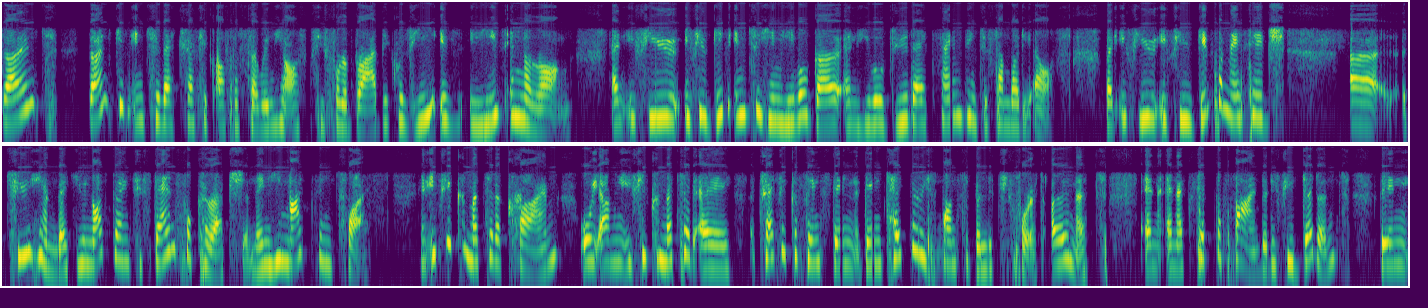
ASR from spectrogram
don't don't give in to that traffic officer when he asks you for a bribe because he is he's in the wrong. And if you if you give in to him, he will go and he will do that same thing to somebody else. But if you if you give the message uh, to him that you're not going to stand for corruption, then he might think twice. And if you committed a crime, or I mean, if you committed a, a traffic offence, then then take the responsibility for it, own it, and, and accept the fine. But if you didn't, then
